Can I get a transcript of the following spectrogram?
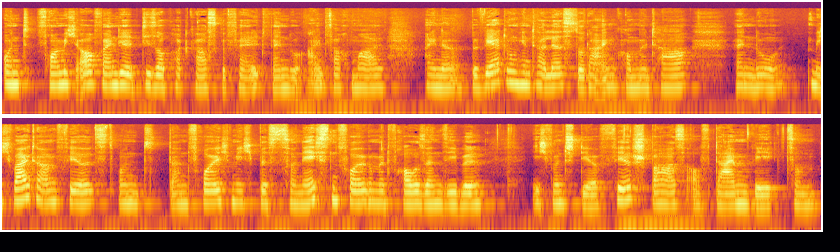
und freue mich auch, wenn dir dieser Podcast gefällt, wenn du einfach mal eine Bewertung hinterlässt oder einen Kommentar, wenn du mich weiterempfehlst und dann freue ich mich bis zur nächsten Folge mit Frau Sensibel. Ich wünsche dir viel Spaß auf deinem Weg zum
